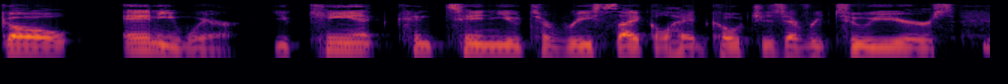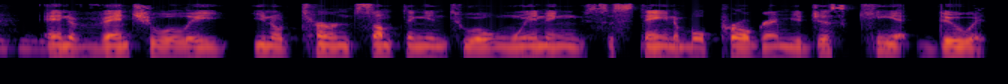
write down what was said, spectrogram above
go anywhere you can't continue to recycle head coaches every two years mm-hmm. and eventually, you know, turn something into a winning, sustainable program. You just can't do it.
